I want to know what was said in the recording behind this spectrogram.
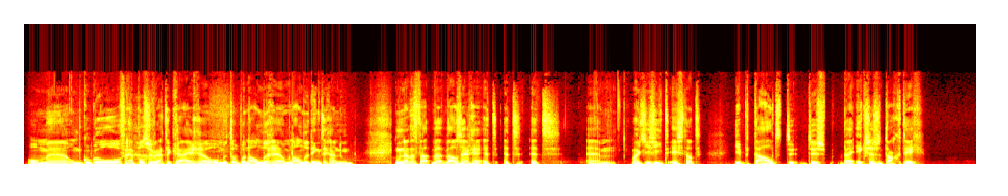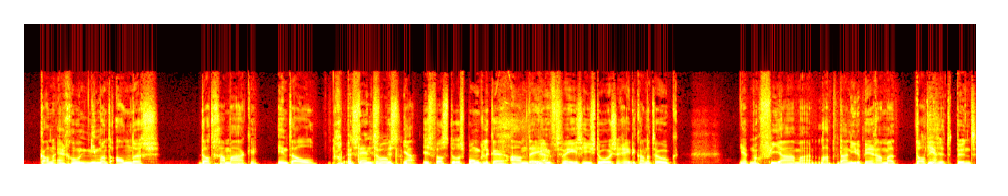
om, om Google of Apple zover te krijgen om het op een, andere, om een ander ding te gaan doen. Ik moet nou dat wel, wel zeggen, het, het, het, um, wat je ziet is dat je betaalt de, dus bij x86 kan er gewoon niemand anders dat gaan maken. Intel patent is, is, is, ja, is wel de oorspronkelijke. AMD ja. heeft vanwege historische reden kan het ook. Je hebt nog VIA, maar laten we daar niet op ingaan. Maar dat ja. is het punt.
